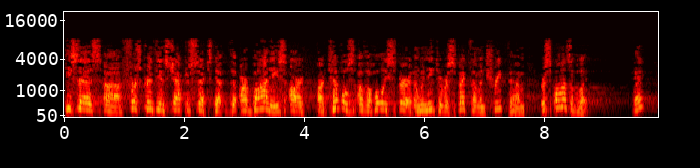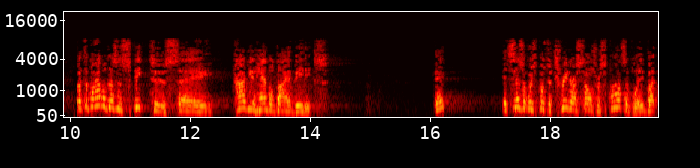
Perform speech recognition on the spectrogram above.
He says, uh, 1 Corinthians chapter 6, that the, our bodies are, are temples of the Holy Spirit and we need to respect them and treat them responsibly. Okay? But the Bible doesn't speak to, say, how do you handle diabetes? Okay? It says that we're supposed to treat ourselves responsibly, but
